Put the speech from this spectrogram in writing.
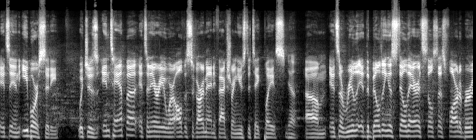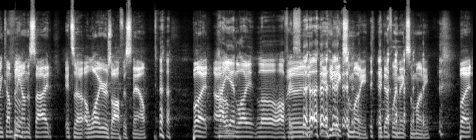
It's in Ybor City, which is in Tampa. It's an area where all the cigar manufacturing used to take place. Yeah. Um, it's a really, the building is still there. It still says Florida Brewing Company Hmm. on the side. It's a, a lawyer's office now. But um, High end law, law office. uh, yeah, he makes some money. He definitely makes some money. But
